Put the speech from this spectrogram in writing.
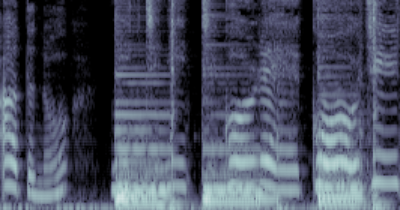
あーたの？日日これ後日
